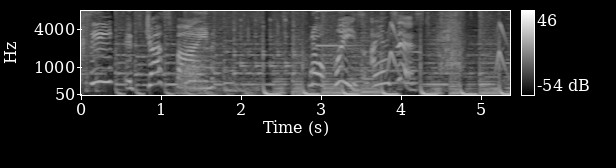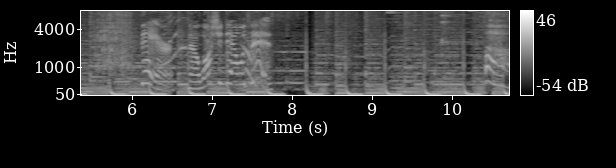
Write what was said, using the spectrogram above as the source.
See? It's just fine. No, please. I insist. There. Now wash it down with this. Ah,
